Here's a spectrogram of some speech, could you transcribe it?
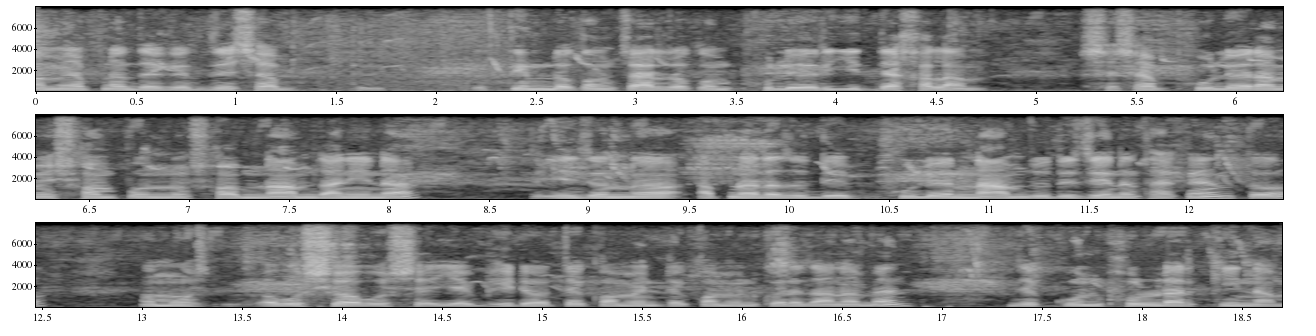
আমি আপনাদেরকে যেসব তিন রকম, চার রকম ফুলের ঈদ দেখালাম, সেসব ফুলের আমি সম্পূর্ণ সব নাম জানি না। এই জন্য আপনারা যদি ফুলের নাম যদি জেনে থাকেন, তো অবশ্যই অবশ্যই এই ভিডিওতে কমেন্টে কমেন্ট করে জানাবেন যে কোন ফোল্ডার কী নাম।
